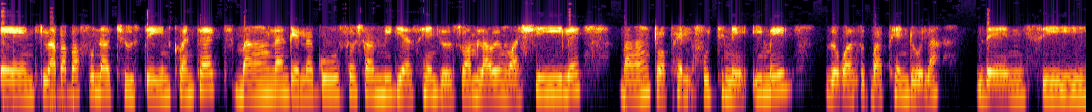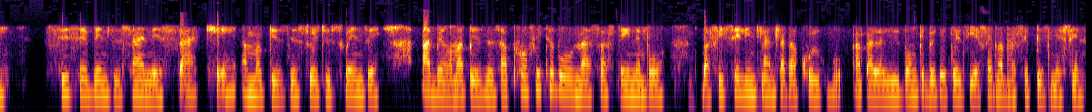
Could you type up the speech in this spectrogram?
and laba abafuna to stay in contact bangangilandela ku social media handles wami lawe ngiwashiyile bangangidrophela futhi ne-email zokwazi ukubaphendula. Then si sisebenzisane sakhe amabhizinisi wethu siwenze abe ngamabhizinisi a-profitable na-sustainable. Bafisela inhlanhla kakhulu abalaleli bonke bekwekwezi FM abasebhizinisini.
